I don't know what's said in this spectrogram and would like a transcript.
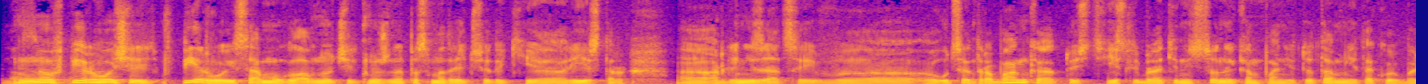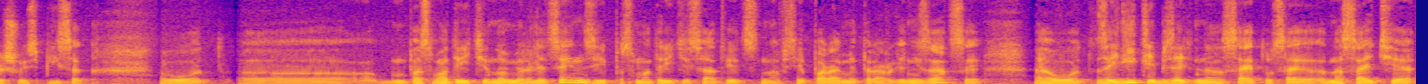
Ну, в первую очередь, в первую и самую главную очередь нужно посмотреть все-таки реестр э, организаций в, э, у Центробанка. То есть, если брать инвестиционные компании, то там не такой большой список. Вот. Э, посмотрите номер лицензии, посмотрите, соответственно, все параметры организации. Вот. Зайдите обязательно на сайт. На сайте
